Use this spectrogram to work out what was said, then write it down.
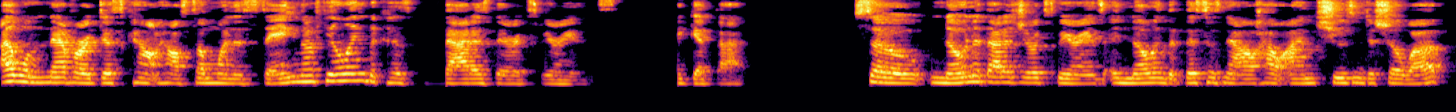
I will never discount how someone is saying they're feeling because that is their experience. I get that. So knowing that that is your experience and knowing that this is now how i'm choosing to show up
